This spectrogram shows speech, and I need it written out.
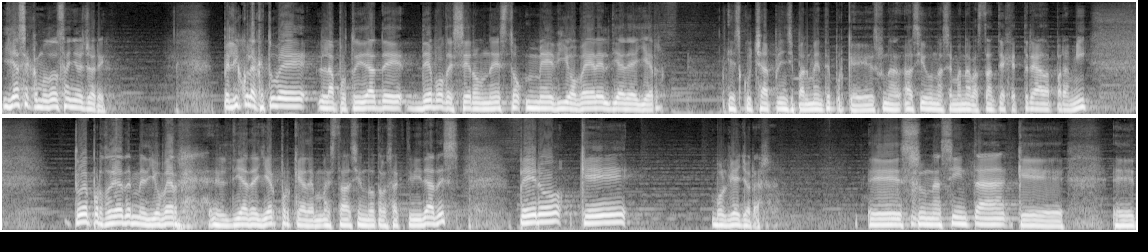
Y hace como dos años lloré. Película que tuve la oportunidad de, debo de ser honesto, medio ver el día de ayer. Escuchar principalmente porque es una, ha sido una semana bastante ajetreada para mí. Tuve oportunidad de medio ver el día de ayer porque además estaba haciendo otras actividades, pero que volví a llorar. Es una cinta que eh,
